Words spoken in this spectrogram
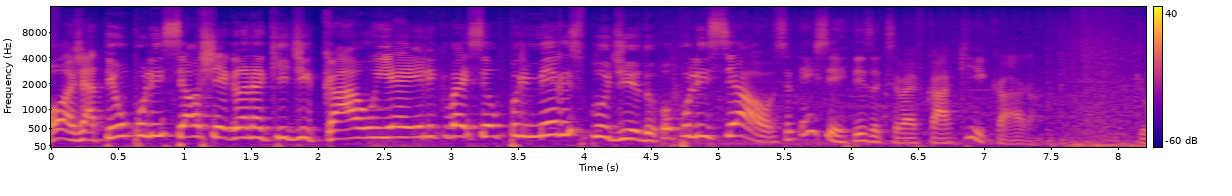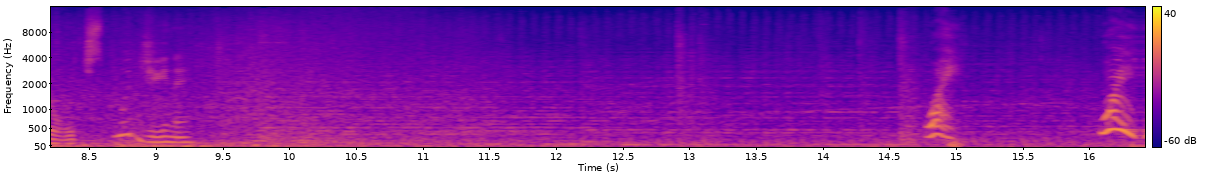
Ó, já tem um policial chegando aqui de carro e é ele que vai ser o primeiro explodido. Ô, policial, você tem certeza que você vai ficar aqui, cara? Porque eu vou te explodir, né? Uai. Uai.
